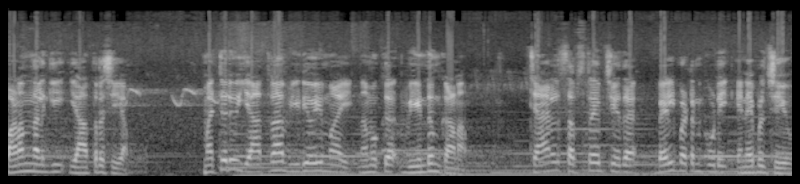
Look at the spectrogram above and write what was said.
പണം നൽകി യാത്ര ചെയ്യാം. മറ്റൊരു യാത്രാ വീഡിയോയുമായി നമുക്ക് വീണ്ടും കാണാം. ചാനൽ സബ്സ്ക്രൈബ് ചെയ്ത് ബെൽ ബട്ടൺ കൂടി എനേബിൾ ചെയ്യൂ.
